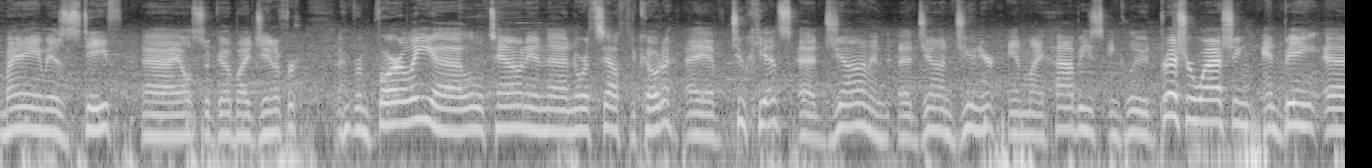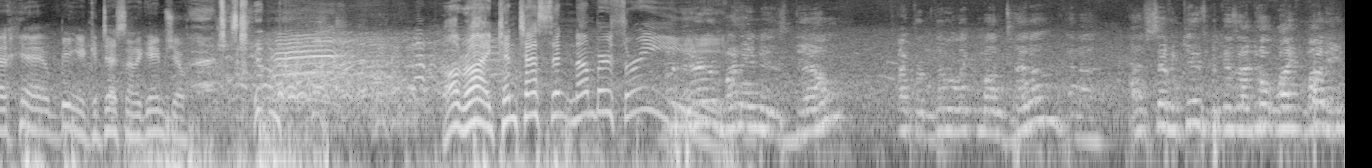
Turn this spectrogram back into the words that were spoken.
My name is Steve. Uh, I also go by Jennifer. I'm from Farley, a little town in uh, north South Dakota. I have two kids, uh, John and uh, John Jr., and my hobbies include pressure washing and being uh, being a contestant on a game show. Just kidding. All right, contestant number three. Hello, my name is Dell. I'm from Little Lake, Montana, and uh, I have seven kids because I don't like money.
